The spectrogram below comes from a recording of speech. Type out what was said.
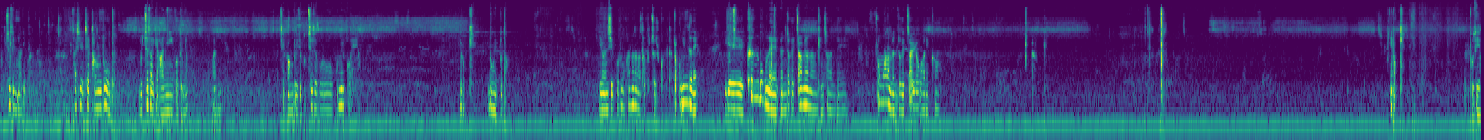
무채색만 입어요. 사실 제 방도 무채색이 아니거든요. 아니 제 방도 이제 무채색으로 꾸밀 거예요. 이렇게 너무 예쁘다. 이런 식으로 하나하나 다 붙여줄 겁니다. 조금 힘드네. 이게 큰 부분에 면적을 짜면은 괜찮은데 조그마한 면적에 짜려고 하니까. 이렇게. 보세요.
